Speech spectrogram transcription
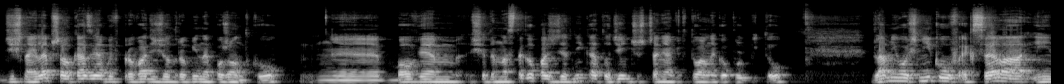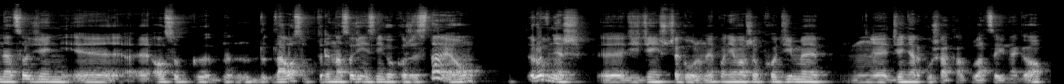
dziś najlepsza okazja, by wprowadzić odrobinę porządku, bowiem 17 października to dzień czyszczenia wirtualnego pulpitu. Dla miłośników Excela i na co dzień e, osób, dla osób, które na co dzień z niego korzystają, również e, dziś dzień szczególny, ponieważ obchodzimy Dzień Arkusza Kalkulacyjnego.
